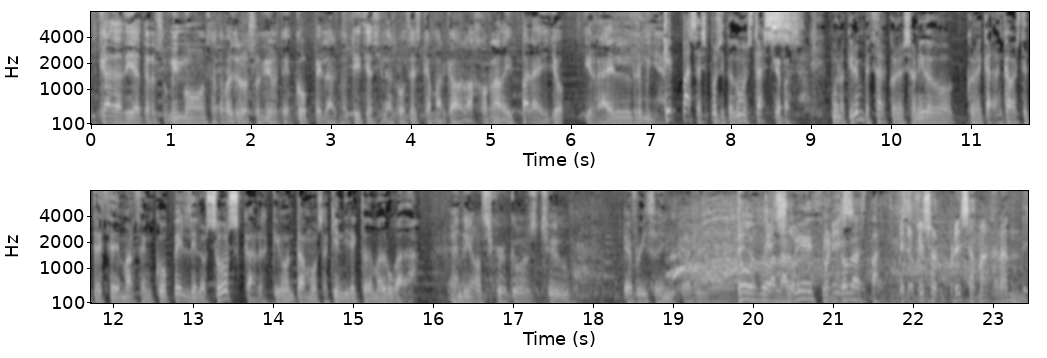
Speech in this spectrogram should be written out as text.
Como cada día te resumimos a través de los sonidos de COPE, las noticias y las voces que han marcado la jornada y para ello, Israel Remuñán. ¿Qué pasa, Expósito? ¿Cómo estás? ¿Qué pasa? Bueno, quiero empezar con el sonido con el que arrancaba este 13 de marzo en COPE, el de los Oscars que contamos aquí en directo de madrugada. And the Oscar goes to everything, everywhere. Todo a la vez, en todas partes. Pero qué sorpresa más grande.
